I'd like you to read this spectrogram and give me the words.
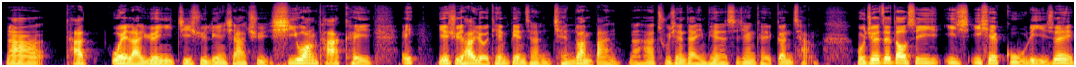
那他。未来愿意继续练下去，希望他可以，诶，也许他有一天变成前段班，那他出现在影片的时间可以更长。我觉得这都是一一一些鼓励。所以，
